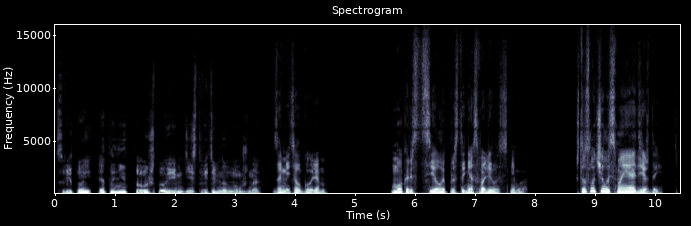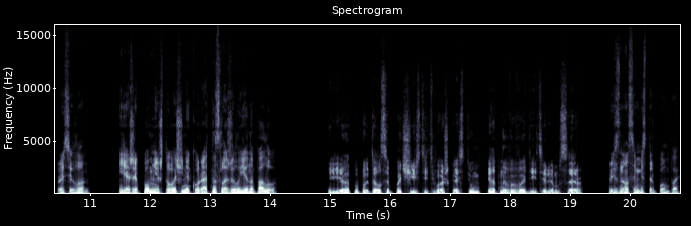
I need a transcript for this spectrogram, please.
святой — это не то, что им действительно нужно», — заметил голем. Мокрест сел, и простыня свалилась с него. «Что случилось с моей одеждой?» — спросил он. «Я же помню, что очень аккуратно сложил ее на полу». «Я попытался почистить ваш костюм пятновыводителем, сэр», — признался мистер Помпа.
